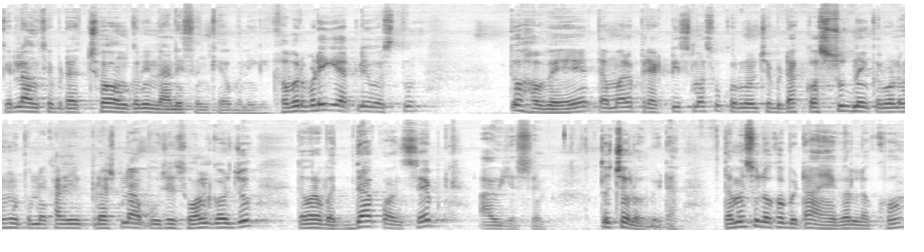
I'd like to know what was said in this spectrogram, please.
કેટલા અંક છે બેટા? છ અંકની નાની સંખ્યા બની ગઈ. ખબર પડી ગઈ આટલી વસ્તુ? તો હવે તમારે પ્રેક્ટિસમાં શું કરવાનું છે બેટા? કશું જ નહીં કરવાનું. હું તમને ખાલી પ્રશ્ન આપું છું. સોલ્વ કરજો. તમારા બધા કોન્સેપ્ટ આવી જશે. તો ચલો બેટા, તમે શું લખો બેટા? આગળ લખો.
